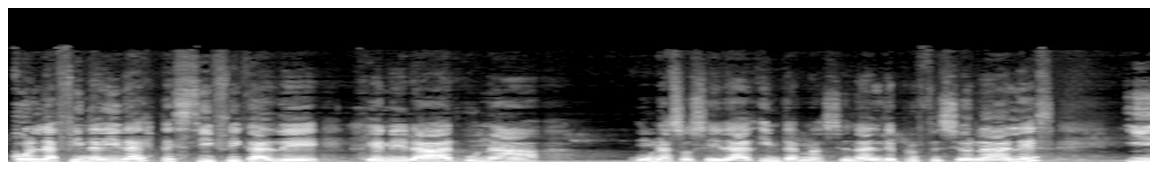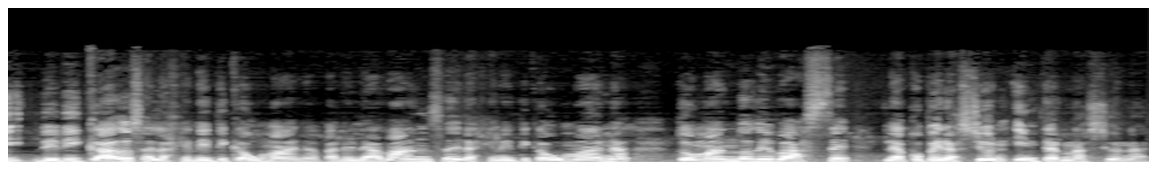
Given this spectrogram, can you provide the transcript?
con la finalidad específica de generar una, una sociedad internacional de profesionales y dedicados a la genética humana, para el avance de la genética humana, tomando de base la cooperación internacional.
